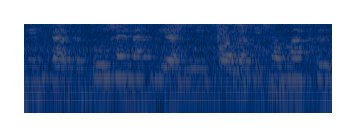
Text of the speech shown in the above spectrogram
เน้นการกระตุ้นให้นักเรียนมีความรับผิดชอบมากขึ้น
